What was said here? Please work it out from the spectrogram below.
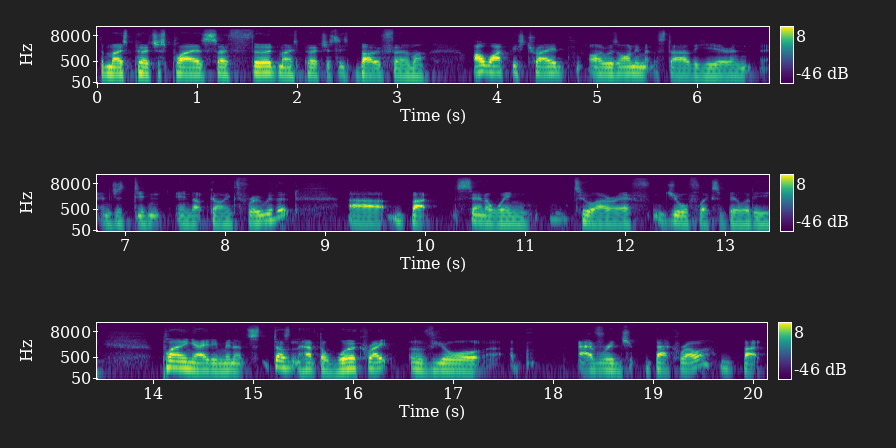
the most purchased players. So third most purchased is Bo Fermor. I like this trade. I was on him at the start of the year and, and just didn't end up going through with it. Uh, but centre wing, 2RF, dual flexibility, playing 80 minutes, doesn't have the work rate of your uh, average back rower, but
